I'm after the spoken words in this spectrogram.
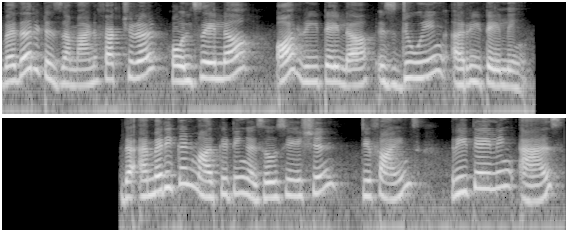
whether it is a manufacturer, wholesaler or retailer is doing a retailing. The American Marketing Association defines retailing as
